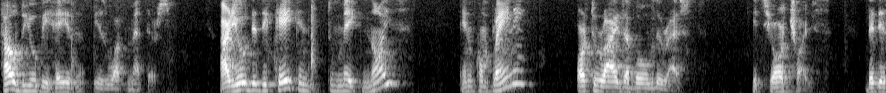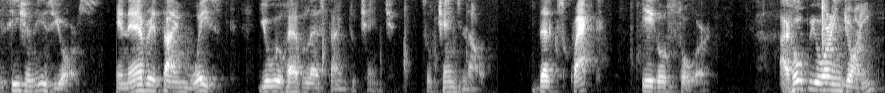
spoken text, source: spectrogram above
how do you behave is what matters. Are you dedicating to make noise and complaining or to rise above the rest? It's your choice. The decision is yours. And every time waste, you will have less time to change. So change now ducks quack, eagles soar. I hope you are enjoying.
